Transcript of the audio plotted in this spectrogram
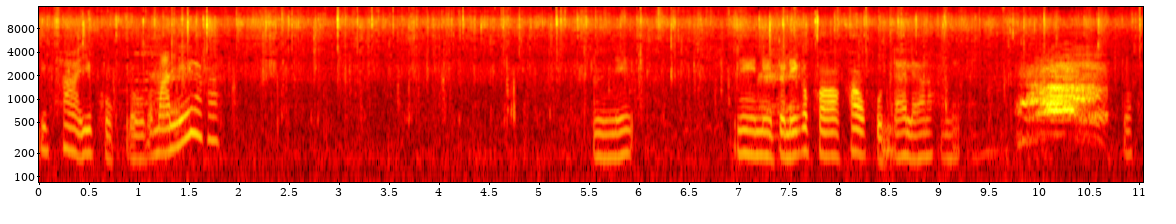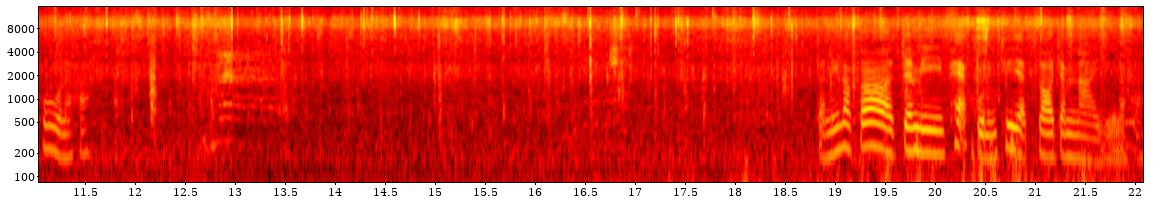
ยี่สิบห้ายี่สิบหกโลประมาณนี้นะคะ อันนี้นี่นี่ตัวนี้ก็พอเข้าขุนได้แล้วนะคะเนี่ยตัวผู้นะคะ ตอนนี้เราก็จะมีแพะขุนที่จะรอจำหน่ายอยู่นะคะ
